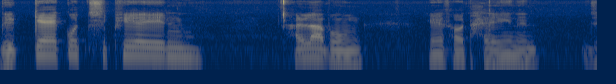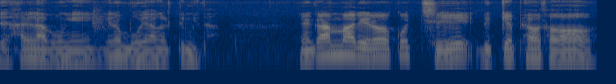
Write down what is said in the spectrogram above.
늦게 꽃이 피인 한라봉에서 달리는 이제 한라봉이 이런 모양을 띱니다. 그러니까 한마디로 꽃이 늦게 펴서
